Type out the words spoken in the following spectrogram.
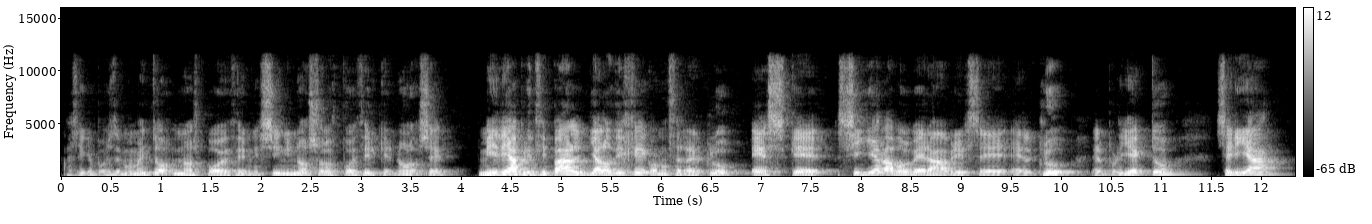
Así que pues de momento no os puedo decir ni sí ni no, solo os puedo decir que no lo sé. Mi idea principal, ya lo dije cuando cerré el club, es que si llega a volver a abrirse el club, el proyecto, sería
